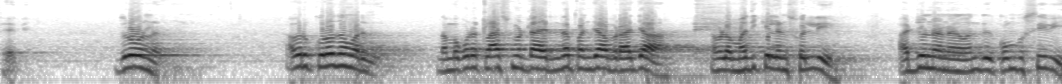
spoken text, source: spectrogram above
சரி. துரோணர் அவர் குரோதம் வருது. நம்ம கூட கிளாஸ்மேட்டாக இருந்தால் பஞ்சாப் ராஜா நம்மளை மதிக்கலைன்னு சொல்லி அர்ஜுனனை வந்து கொம்பு சீவி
